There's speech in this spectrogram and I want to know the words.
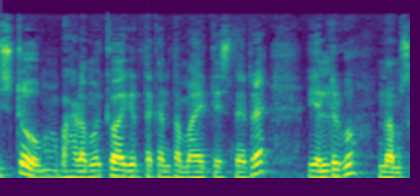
ಇಷ್ಟು ಬಹಳ ಮುಖ್ಯವಾಗಿರ್ತಕ್ಕಂಥ ಮಾಹಿತಿ ಸ್ನೇಹಿತರೆ, ಎಲ್ರಿಗೂ ನಮಸ್ಕಾರ.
